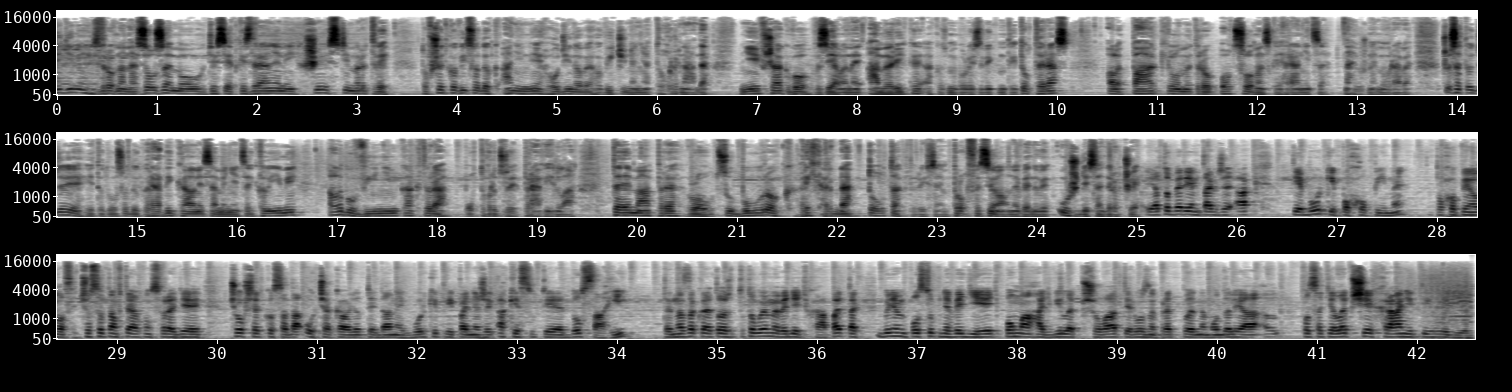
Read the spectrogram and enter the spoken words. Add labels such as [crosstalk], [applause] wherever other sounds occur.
Dediny zrovnané zo zemou, desiatky zranených, šiesti mŕtvi. To všetko výsledok ani nie hodinového vyčínenia tornáda. Nie však vo vzdialenej Amerike, ako sme boli zvyknutí doteraz, ale pár kilometrov od slovenskej hranice na Južnej Morave. Čo sa to deje? Je to dôsledok radikálne sa meniacej klímy alebo výnimka, ktorá potvrdzuje pravidlá. Téma pre lovcu búrok Richarda Tota, ktorý sa im profesionálne venuje už 10 ročie. Ja to beriem tak, že ak tie búrky pochopíme, pochopíme vlastne, čo sa tam v tej atmosfére deje, čo všetko sa dá očakávať od tej danej búrky, prípadne, že aké sú tie dosahy, tak na základe toho, že toto budeme vedieť chápať, tak budeme postupne vedieť, pomáhať, vylepšovať tie rôzne predpovedné modely a v podstate lepšie chrániť tých ľudí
